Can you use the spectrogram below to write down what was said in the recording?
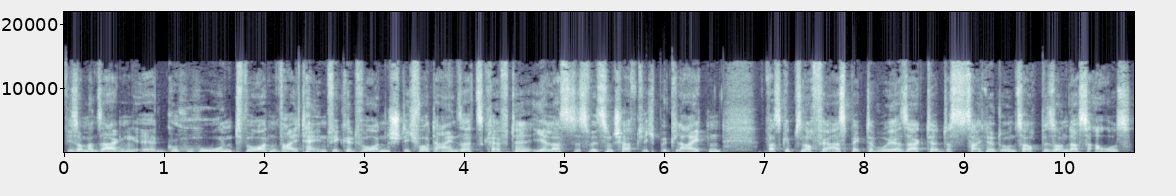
wie soll man sagen, äh, gehohnt worden, weiterentwickelt worden. Stichwort Einsatzkräfte. Ihr lasst es wissenschaftlich begleiten. Was gibt's noch für Aspekte, wo ihr sagt, äh, das zeichnet uns auch besonders aus?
